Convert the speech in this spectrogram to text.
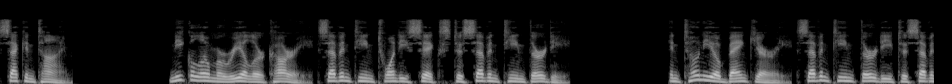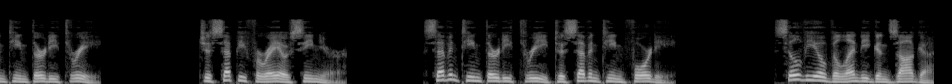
second time. Niccolò Maria Lercari (1726–1730), Antonio Banchieri (1730–1733), Giuseppe Firrao Sr. (1733–1740), Silvio Valenti Gonzaga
